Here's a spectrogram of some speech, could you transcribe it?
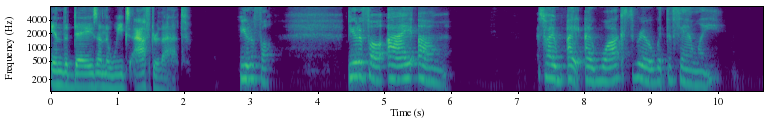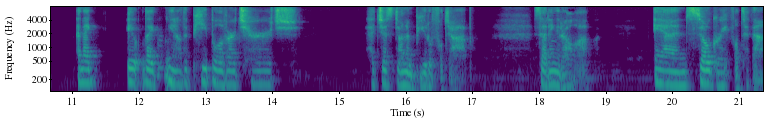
in the days and the weeks after that? beautiful beautiful i um so I, I i walk through with the family and i it like you know the people of our church had just done a beautiful job setting it all up and so grateful to them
